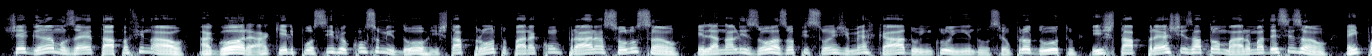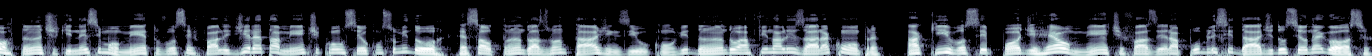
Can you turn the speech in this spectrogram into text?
Chegamos à etapa final. Agora, aquele possível consumidor está pronto para comprar a solução. Ele analisou as opções de mercado, incluindo o seu produto, e está prestes a tomar uma decisão. É importante que nesse momento você fale diretamente com o seu consumidor, ressaltando as vantagens e o convidando a finalizar a compra. Aqui você pode realmente fazer a publicidade do seu negócio.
